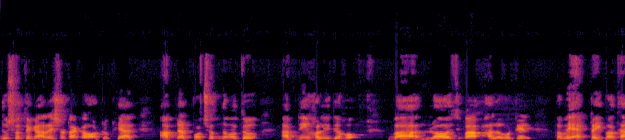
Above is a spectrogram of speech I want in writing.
দুশো থেকে আড়াইশো টাকা অটো ফেয়ার আপনার পছন্দ মতো আপনি হলিডে হোম বা লজ বা ভালো হোটেল তবে একটাই কথা,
